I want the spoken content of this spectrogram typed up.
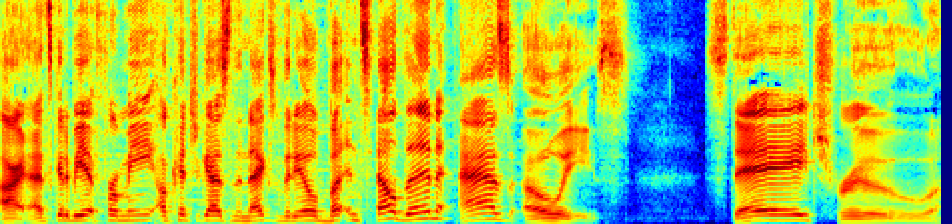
All right, that's going to be it for me. I'll catch you guys in the next video. But until then, as always, stay true.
